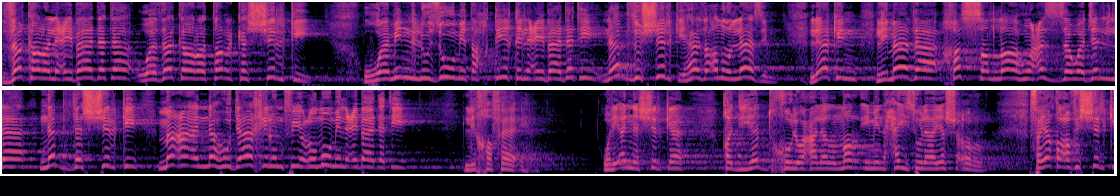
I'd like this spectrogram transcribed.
ذكر العبادة وذكر ترك الشرك ومن لزوم تحقيق العبادة نبذ الشرك هذا أمر لازم. لكن لماذا خص الله عز وجل نبذ الشرك مع أنه داخل في عموم العبادة؟ لخفائه. ولأن الشرك قد يدخل على المرء من حيث لا يشعر. فيقع في الشرك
